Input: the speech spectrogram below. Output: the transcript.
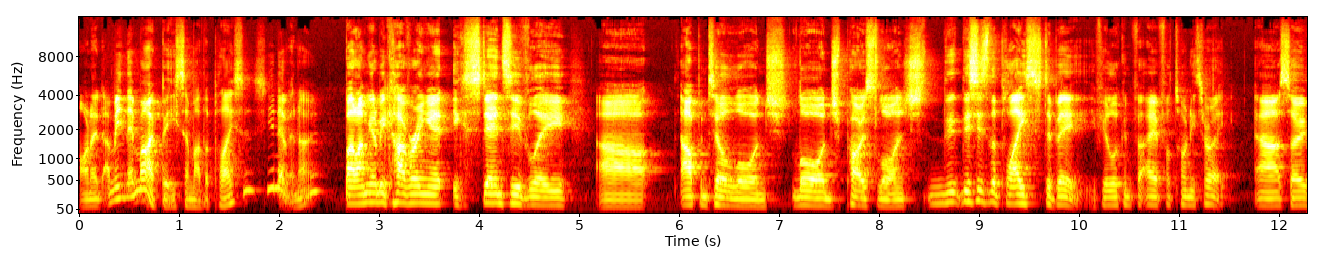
on it. I mean, there might be some other places, you never know. But I'm going to be covering it extensively uh, up until launch, launch, post launch. Th- this is the place to be if you're looking for AFL 23. Uh, so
